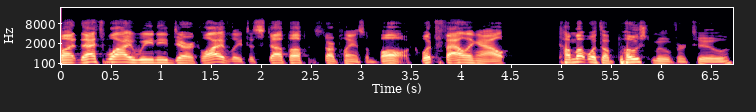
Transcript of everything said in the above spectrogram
But that's why we need Dereck Lively to step up and start playing some ball. Quit fouling out, come up with a post move or two,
